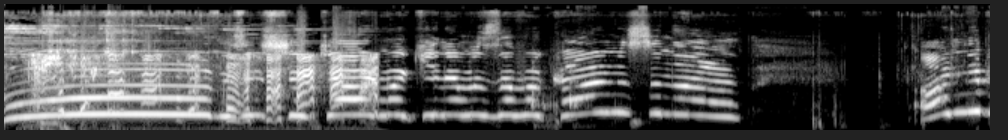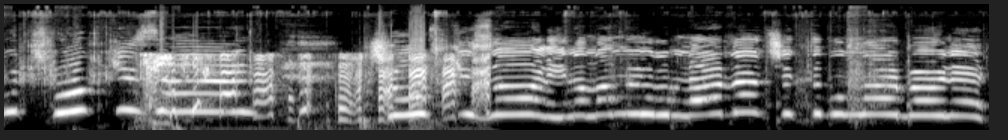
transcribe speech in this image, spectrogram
Oo, bizim şeker makinemize bakar mısınız? Anne bu çok güzel. Çok güzel. İnanamıyorum. Nereden çıktı bunlar böyle?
